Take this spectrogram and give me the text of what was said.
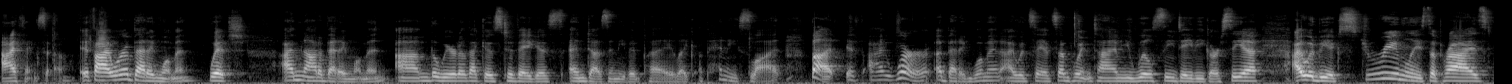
I think so. If I were a betting woman, which I'm not a betting woman. I'm the weirdo that goes to Vegas and doesn't even play like a penny slot. But if I were a betting woman, I would say at some point in time you will see Deivi Garcia. I would be extremely surprised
